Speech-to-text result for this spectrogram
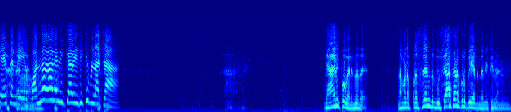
കേസല്ലേ വന്ന കാലം നിൽക്കാതെ ഇരിക്കും പിള്ളാച്ചാ. ഞാനിപ്പോ വരുന്നത് നമ്മുടെ പ്രസിഡന്റ് ദുശാസന കുറിപ്പ് ചേട്ടന്റെ വീട്ടിൽ നിന്നാണ്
